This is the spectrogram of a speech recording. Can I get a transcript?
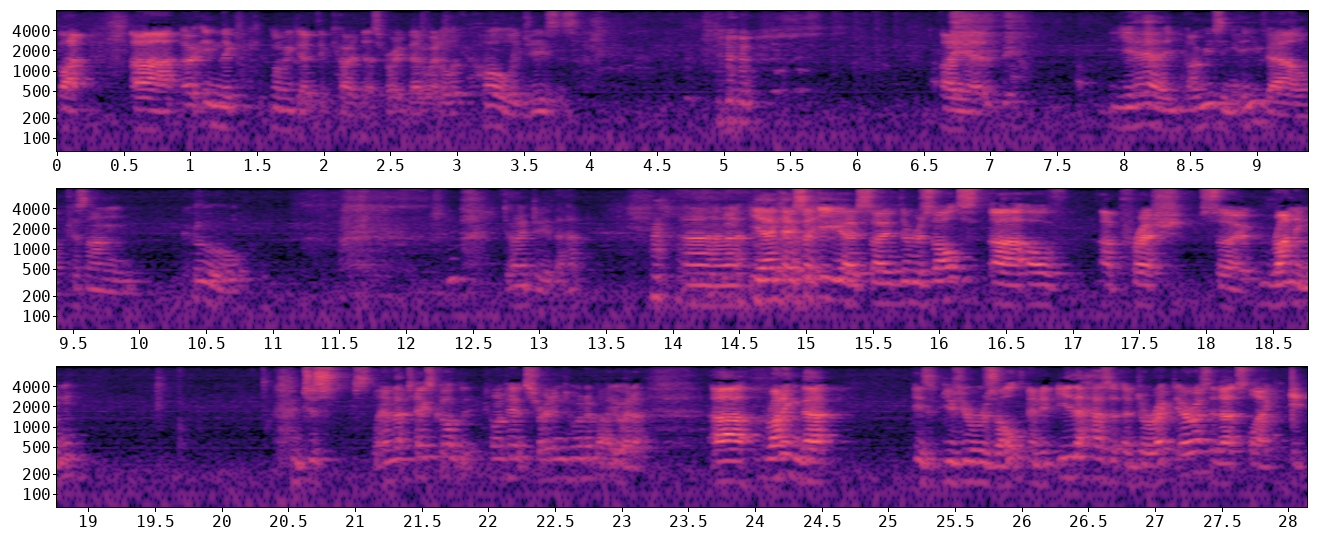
but uh, in the, let me go to the code, that's probably a better way to look. Holy Jesus. oh yeah, yeah, I'm using eval because I'm cool. Don't do that. Uh, yeah, okay, so here you go. So the results of a press, so running, just slam that text content straight into an evaluator. Uh, running that is gives you a result, and it either has a direct error, so that's like it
